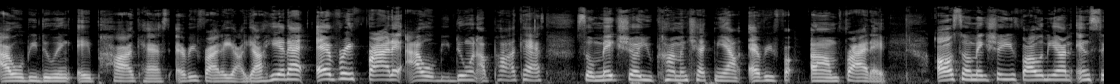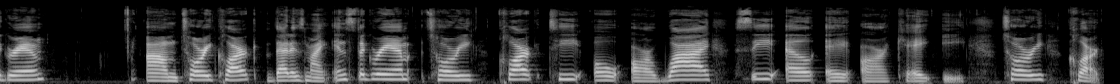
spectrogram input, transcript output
I will be doing a podcast every Friday, y'all. Y'all hear that? Every Friday, I will be doing a podcast. So make sure you come and check me out every um, Friday. Also, make sure you follow me on Instagram. Um, Tory Clarke. That is my Instagram. Tory Clarke, T O R Y C L A R K E. Tory Clarke.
